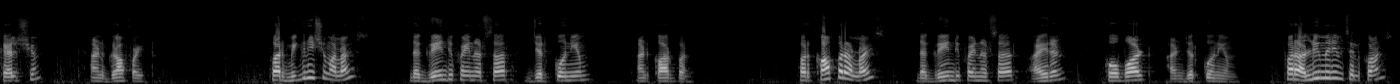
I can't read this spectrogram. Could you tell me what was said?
calcium and graphite. For magnesium alloys, the grain refiners are zirconium and carbon. For copper alloys, the grain refiners are iron, cobalt and zirconium. For aluminum silicons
